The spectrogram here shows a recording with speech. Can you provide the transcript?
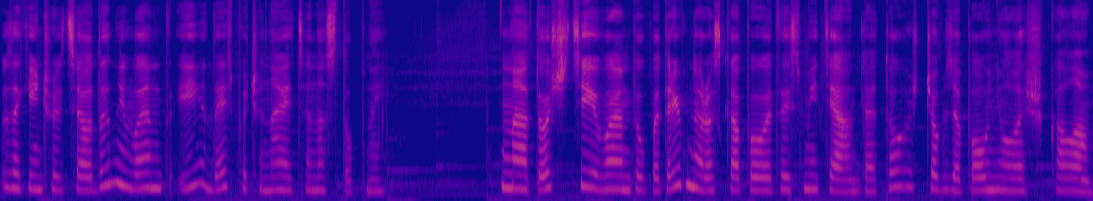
Закінчується один івент і десь починається наступний. На точці івенту потрібно розкапувати сміття для того, щоб заповнювалась шкала,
